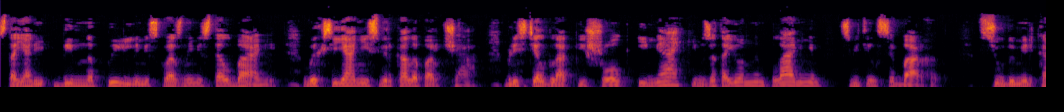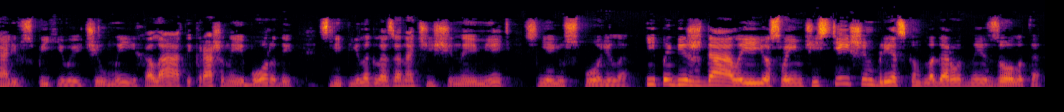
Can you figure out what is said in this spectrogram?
стояли дымно-пыльными сквозными столбами, в их сиянии сверкала парча, блестел гладкий шелк, и мягким затаенным пламенем светился бархат. Всюду мелькали, вспыхивая, челмы, халаты, крашеные бороды, слепила глаза начищенная медь, с нею спорила, и побеждала ее своим чистейшим блеском благородное золото,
